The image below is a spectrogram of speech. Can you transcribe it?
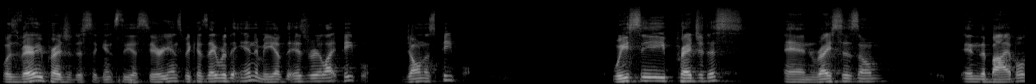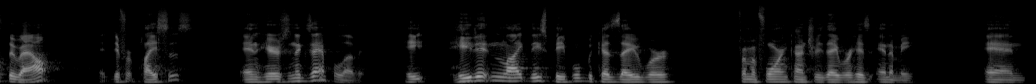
was very prejudiced against the Assyrians because they were the enemy of the Israelite people, Jonah's people. We see prejudice and racism in the Bible throughout at different places, and here's an example of it. He, he didn't like these people because they were from a foreign country, they were his enemy. And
